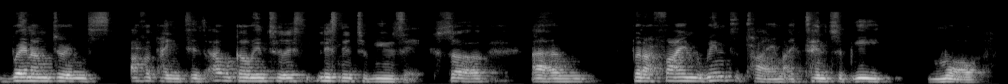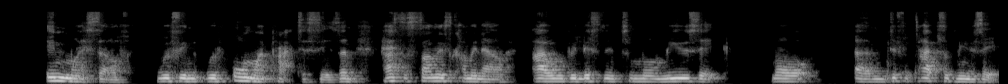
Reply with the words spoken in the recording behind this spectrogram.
when I'm doing other paintings, I will go into this, listening to music. So, um, but I find winter time, I tend to be more in myself within with all my practices. And as the sun is coming out, I will be listening to more music, more um, different types of music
